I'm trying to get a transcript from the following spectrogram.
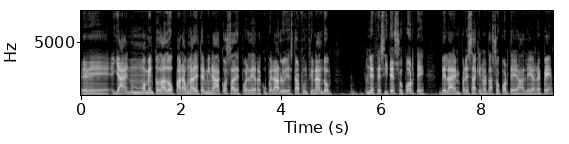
eh, ya en un momento dado para una determinada cosa, después de recuperarlo y de estar funcionando, necesité soporte de la empresa que nos da soporte al ERP.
